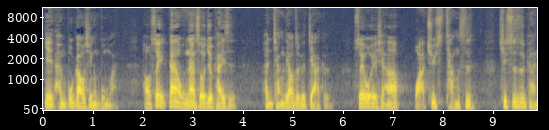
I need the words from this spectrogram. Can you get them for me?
也很不高兴，很不满。好，所以当然我那时候就开始很强调这个价格，所以我也想要哇去尝试，去试试看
